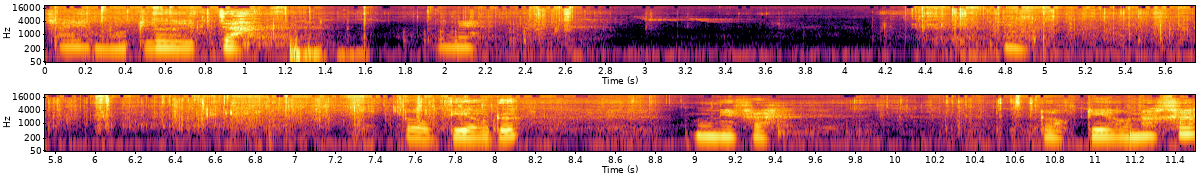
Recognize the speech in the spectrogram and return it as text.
ใส่หมดเลยจ้ะนี่ดอกเดียวเด้อนี่ค่ะ ดอกเดียวนะคะ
